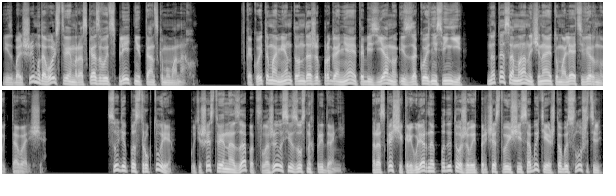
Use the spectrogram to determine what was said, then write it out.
и с большим удовольствием рассказывают сплетни танскому монаху. В какой-то момент он даже прогоняет обезьяну из-за козни свиньи, но та сама начинает умолять вернуть товарища. Судя по структуре, путешествие на запад сложилось из устных преданий. Рассказчик регулярно подытоживает предшествующие события, чтобы слушатель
